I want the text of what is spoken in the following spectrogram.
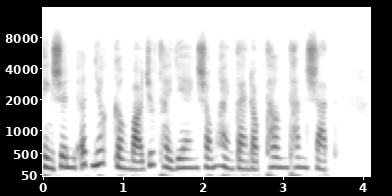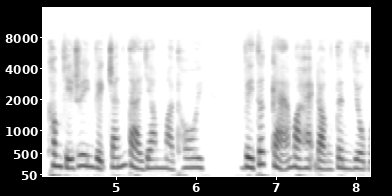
thiền sinh ít nhất cần bỏ chút thời gian sống hoàn toàn độc thân, thanh sạch. Không chỉ riêng việc tránh tà dâm mà thôi, vì tất cả mọi hoạt động tình dục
